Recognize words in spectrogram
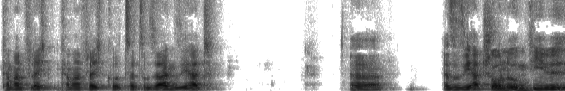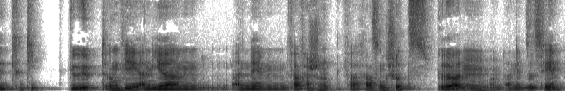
kann man vielleicht kann man vielleicht kurz dazu sagen, sie hat äh, also sie hat schon irgendwie Kritik geübt irgendwie an ihrem an dem Verfassung, Verfassungsschutzbehörden und an dem System.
